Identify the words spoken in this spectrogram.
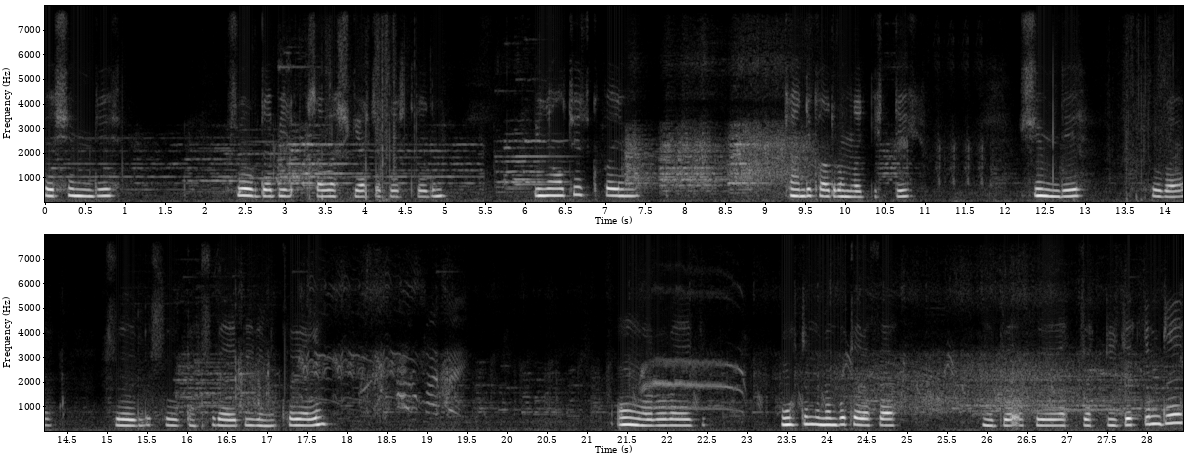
Ve şimdi şurada bir savaş gerçekleştirelim. 1600 kupayım kendi kadromla gittik. Şimdi şuraya şöyle şuradan şuraya birini koyalım. Onlar oraya git. Muhtemelen bu tarafa müdafaa yapacak diyecektim de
